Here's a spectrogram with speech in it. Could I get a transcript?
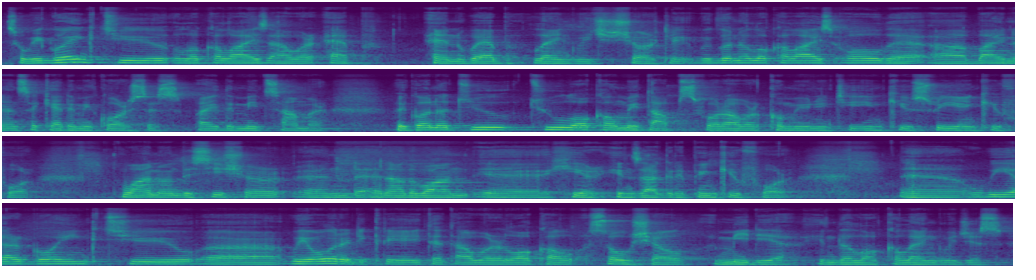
So we're going to localize our app and web language shortly. We're going to localize all the uh, Binance Academy courses by the midsummer. We're going to do two local meetups for our community in Q3 and Q4. One on the seashore and another one uh, here in Zagreb in Q4. Uh, we are going to uh, we already created our local social media in the local languages.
